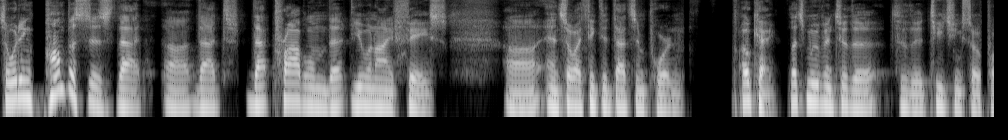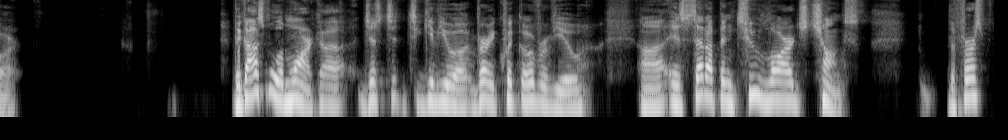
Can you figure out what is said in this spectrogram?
So it encompasses that uh, that that problem that you and I face, uh, and so I think that that's important. Okay, let's move into the to the teaching so far. The Gospel of Mark, uh, just to, to, give you a very quick overview, uh, is set up in two large chunks. The first,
